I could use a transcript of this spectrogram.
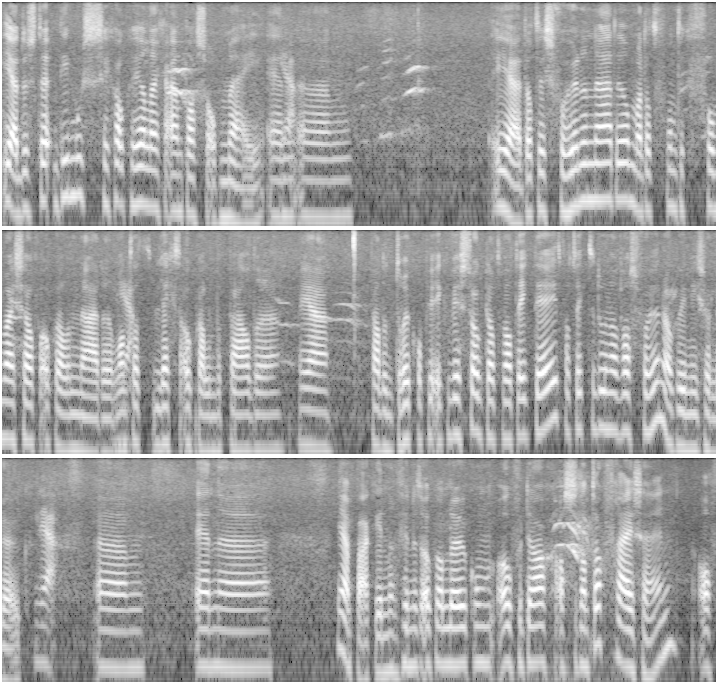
ja, dus de- die moesten zich ook heel erg aanpassen op mij. En Ja. ja. Ja, dat is voor hun een nadeel, maar dat vond ik voor mijzelf ook wel een nadeel. Want Ja. dat legt ook wel een bepaalde, ja, bepaalde druk op je. Ik wist ook dat wat ik deed, wat ik te doen had, was voor hun ook weer niet zo leuk. Ja. Ehm, en eh, ja, een paar kinderen vinden het ook wel leuk om overdag, als ze dan toch vrij zijn of,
